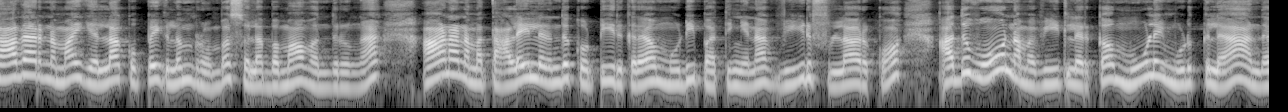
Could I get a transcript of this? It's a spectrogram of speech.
சாதாரணமாக எல்லா குப்பைகளும் ரொம்ப சுலபமாக வந்துருங்க. ஆனால் நம்ம தலையிலேருந்து கொட்டி இருக்கிற முடி பார்த்திங்கன்னா வீடு ஃபுல்லாக இருக்கும். அதுவும் நம்ம வீட்டில் இருக்க மூளை முடுக்கில் அந்த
